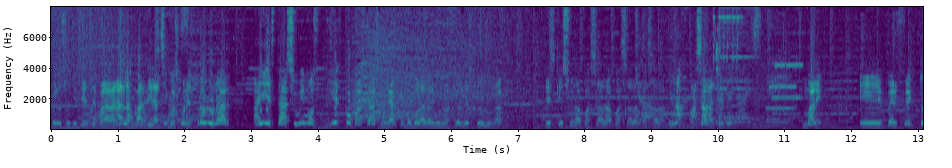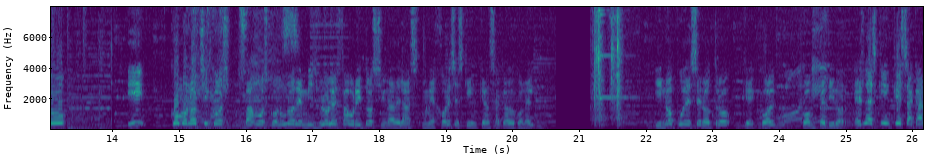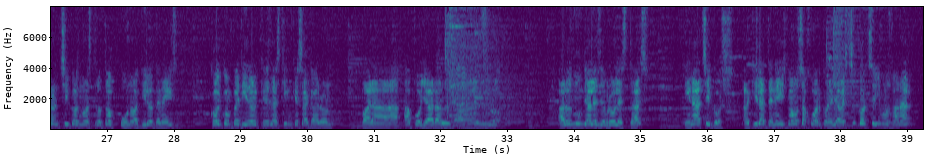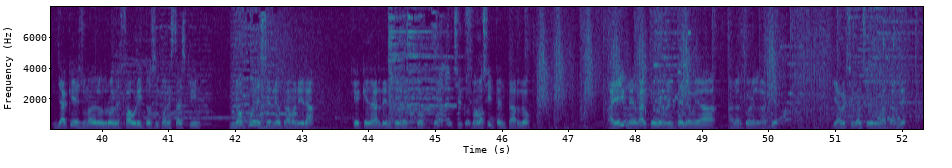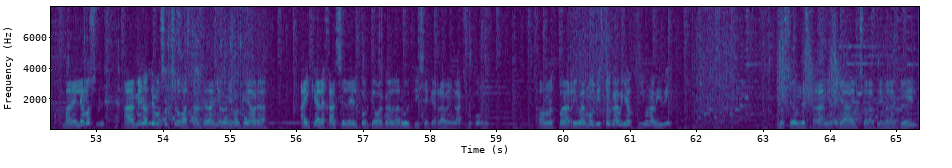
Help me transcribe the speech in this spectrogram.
Pero suficiente para ganar la partida, chicos. Con Sprout Lunar Ahí está, subimos 10 copazas. Mirad cómo mola la animación de Explode Lunar. Es que es una pasada, pasada, pasada. Una pasada, chicos. Vale. Eh, perfecto. Y, como no, chicos, vamos con uno de mis brawlers favoritos y una de las mejores skins que han sacado con él. Y no puede ser otro que Colt Competidor. Es la skin que sacaron, chicos, nuestro top 1. Aquí lo tenéis. Colt Competidor, que es la skin que sacaron para apoyar al, a los mundiales de Brawl Stars. Y nada, chicos, aquí la tenéis. Vamos a jugar con ella, a ver si conseguimos ganar, ya que es uno de los brawlers favoritos. Y con esta skin no puede ser de otra manera que quedar dentro del top 4, chicos. Vamos a intentarlo. Ahí hay un Edgar que obviamente le voy a, dar con el gadget. Y a ver si conseguimos matarle. Vale, le hemos, al menos le hemos hecho bastante daño. Lo único que ahora hay que alejarse de él porque va a cargar ulti y se querrá vengar, supongo. Vámonos por arriba. Hemos visto que había aquí una Bibi. No sé dónde estará. Mira, ya ha hecho la primera kill.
